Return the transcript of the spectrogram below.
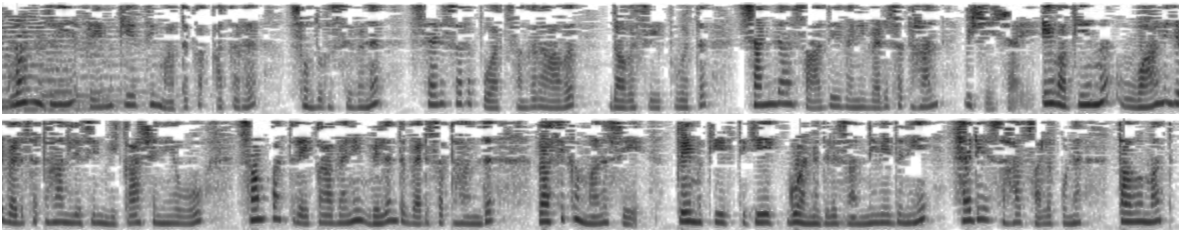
ගුවන්විදුලියේ ප්‍රේමකීර්ති මතක අතර සොඳුරු සෙවණ සැරිසර පුවත් සංගරාව දවසේ පුවත ශන්දා සාදේ වැනි වැඩසටහන් විශේෂයි. ඒ වගේම වාණිජ වැඩසටහන් ලෙසින් විකාශනය වූ සම්පත් රේඛා වැනි වෙළඳ වැඩසටහන්ද රසික මනසේ ප්‍රේමකීර්තිගේ ගුවන්විදුලි sannivedanයේ හැඩය සහ සලකුණ තවමත්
